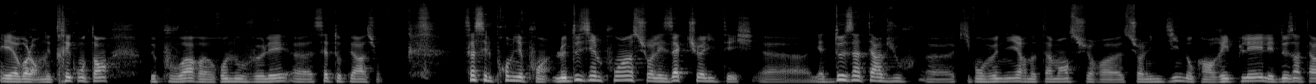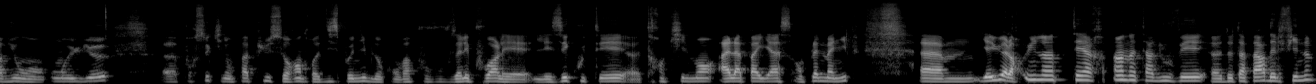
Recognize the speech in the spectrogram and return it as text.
Et voilà, on est très content de pouvoir renouveler cette opération. Ça, c'est le premier point. Le deuxième point sur les actualités. il y a deux interviews qui vont venir, notamment sur, sur LinkedIn, donc en replay. Les deux interviews ont eu lieu. Euh, pour ceux qui n'ont pas pu se rendre disponibles, donc on va vous allez pouvoir les, écouter euh, tranquillement à la paillasse en pleine manip. Euh, il y a eu alors une inter, un interviewé de ta part, Delphine.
